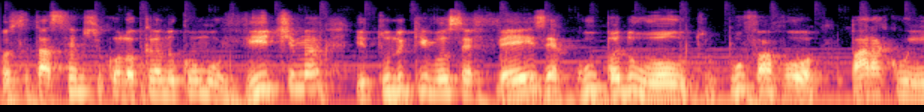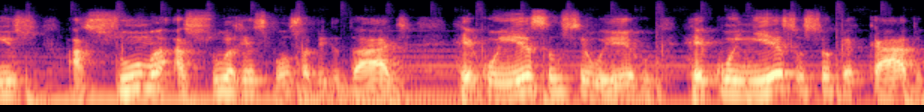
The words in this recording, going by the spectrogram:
Você está sempre se colocando como vítima e tudo que você fez é culpa do outro. Por favor, para com isso. Assuma a sua responsabilidade, reconheça o seu erro, reconheça o seu pecado,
